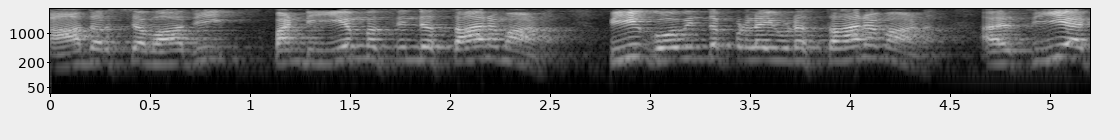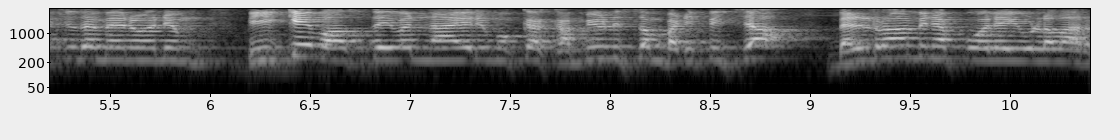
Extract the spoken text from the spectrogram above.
ആദർശവാദി പണ്ട് ഇ എം എസിന്റെ സ്ഥാനമാണ്. പി ഗോവിന്ദപിള്ളയുടെ സ്ഥാനമാണ്. സി അച്യുതമേനോനും പി കെ വാസുദേവൻ നായരും ഒക്കെ കമ്മ്യൂണിസം പഠിപ്പിച്ച ബൽറാമിനെ പോലെയുള്ളവർ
